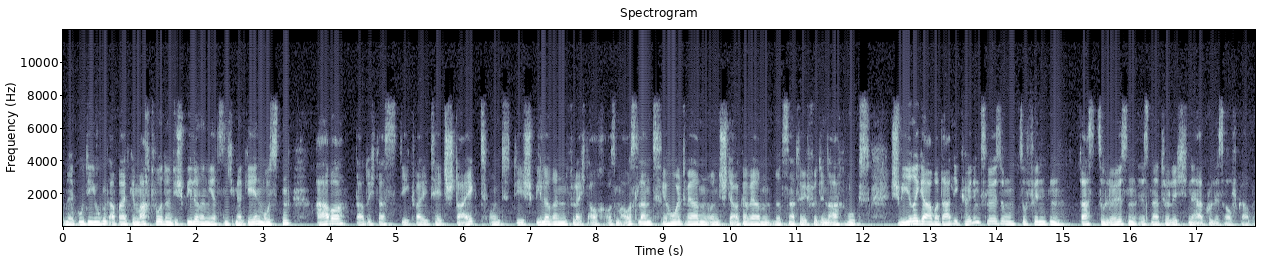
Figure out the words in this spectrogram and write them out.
eine gute Jugendarbeit gemacht wurde und die Spielerinnen jetzt nicht mehr gehen mussten. Aber dadurch, dass die Qualität steigt und die Spielerinnen vielleicht auch aus dem Ausland geholt werden und stärker werden, wird es natürlich für den Nachwuchs schwieriger. Aber da die Königslösung zu finden, das zu lösen, ist natürlich eine Herkulesaufgabe.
